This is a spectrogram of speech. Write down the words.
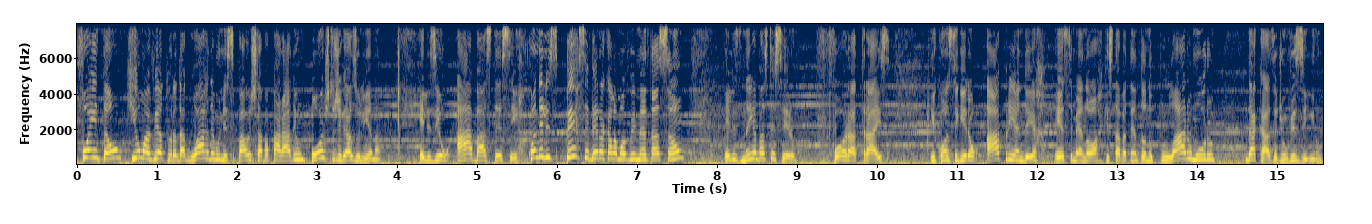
Foi então que uma viatura da Guarda Municipal estava parada em um posto de gasolina. Eles iam abastecer. Quando eles perceberam aquela movimentação, eles nem abasteceram. Foram atrás e conseguiram apreender esse menor que estava tentando pular o muro da casa de um vizinho.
